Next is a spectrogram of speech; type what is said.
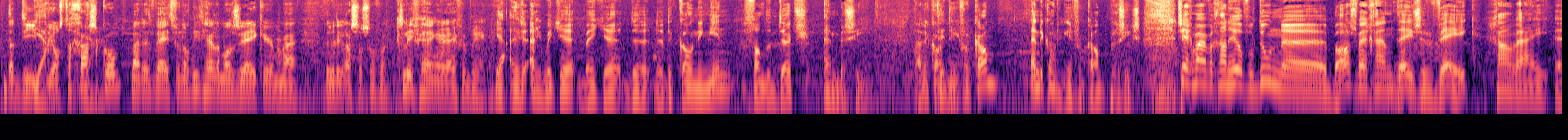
dat die Ja, bij ons te gast ja. komt. Maar dat weten we nog niet helemaal zeker. Maar dat wil ik als een soort van cliffhanger even brengen. ja, het is eigenlijk een beetje, beetje de, de, de koningin van de Dutch Embassy. Daar de koningin van kan. En de koningin van Kamp, precies. Zeg maar, we gaan heel veel doen, eh, Bas. Wij gaan deze week, gaan wij eh,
